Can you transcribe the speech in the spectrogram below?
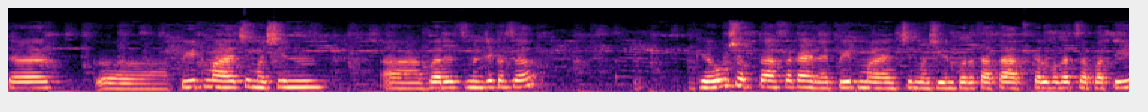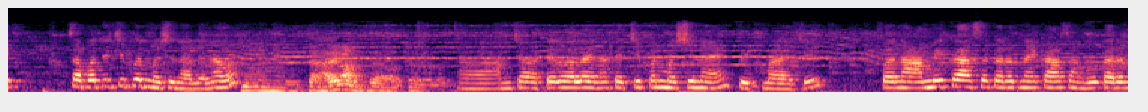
तर अं, पीठ मळायची मशीन अं, बरेच म्हणजे कसं घेऊ शकतं असं काय नाही. पीठ मळायची मशीन परत आता आजकाल बघा चपाती चपातीची पण मशीन आली ना हो? ते आहे ना आमच्या हॉटेलला अं, आमच्या हॉटेलवाला आहे ना त्याची पण मशीन आहे पीठ मळायची. पण आम्ही का असं करत नाही का सांगू? कारण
